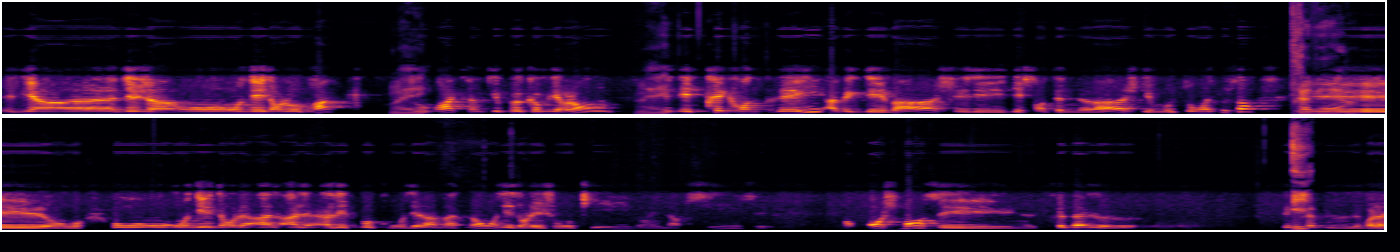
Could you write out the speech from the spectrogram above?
Eh bien, euh, déjà, on est dans l'Aubrac. Oui. c'est un petit peu comme l'Irlande. C'est des très grandes prairies avec des vaches et des, centaines de vaches, des moutons et tout ça. Très bien. Et on, est dans à, l'époque où on est là maintenant, on est dans les jonquilles, dans les narcisses. franchement, c'est une très belle. Et, voilà.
